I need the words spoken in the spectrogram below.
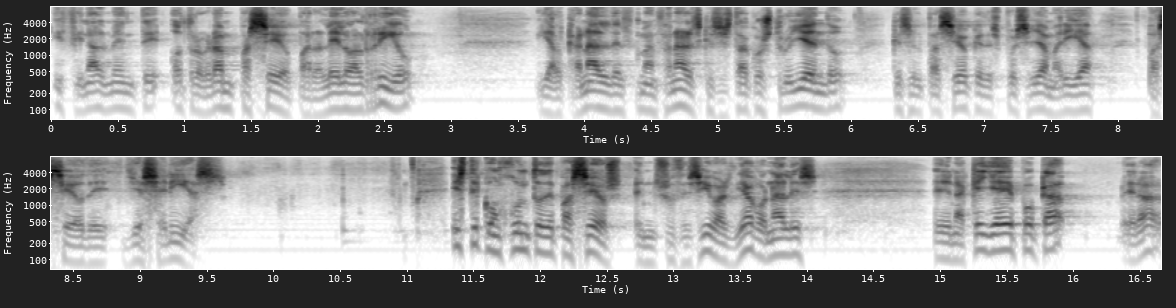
Y finalmente otro gran paseo paralelo al río y al canal del Manzanares que se está construyendo, que es el paseo que después se llamaría Paseo de Yeserías. Este conjunto de paseos en sucesivas diagonales, en aquella época era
